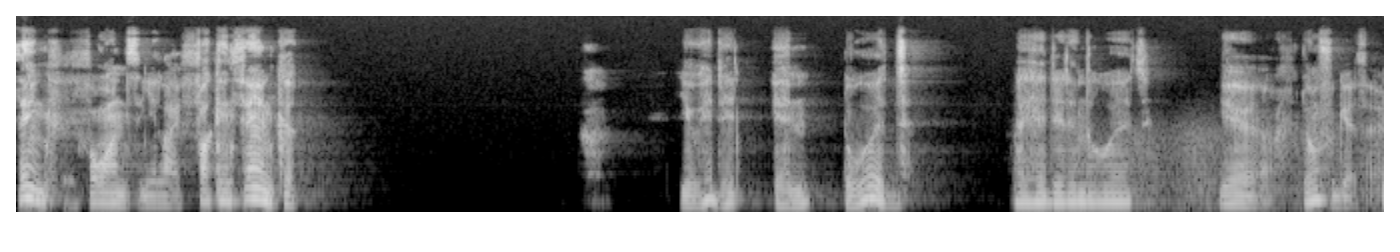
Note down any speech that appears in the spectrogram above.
Think for once in your life. Fucking think. You hid it in the woods. I hid it in the woods. Yeah, don't forget that.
